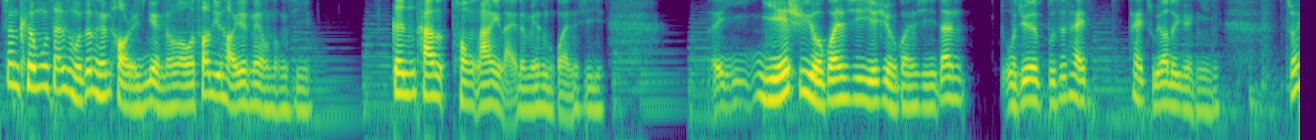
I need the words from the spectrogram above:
像科目三什么真的很讨人厌的话，我超级讨厌那种东西。跟他从哪里来的没什么关系，呃，也许有关系，也许有关系，但我觉得不是太太主要的原因。主要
